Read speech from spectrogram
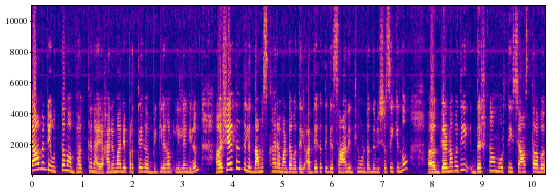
രാമന്റെ ഉത്തമ ഭക്തനായ ഹനുമാന്റെ പ്രത്യേക വിഗ്രഹം ഇല്ലെങ്കിലും ക്ഷേത്രത്തിലെ നമസ്കാര മണ്ഡപത്തിൽ അദ്ദേഹത്തിന്റെ സാന്നിധ്യമുണ്ടെന്ന് വിശ്വസിക്കുന്നു. ഗണപതി ദക്ഷിണാമൂർത്തി ശാസ്താവ്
